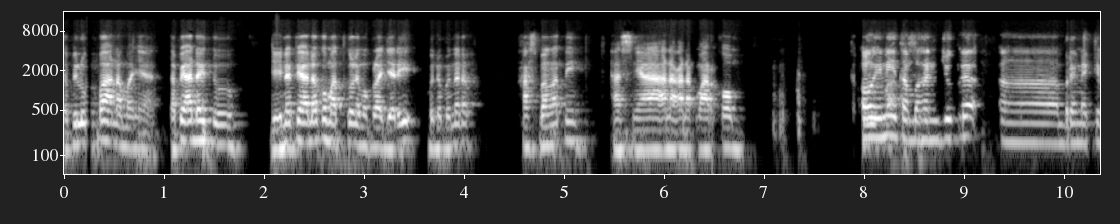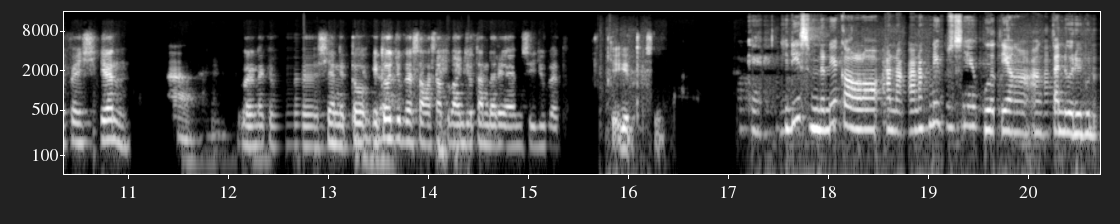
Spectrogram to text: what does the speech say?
tapi lupa namanya. Tapi ada itu. Jadi nanti ada kok matkul yang mau pelajari bener-bener khas banget nih, khasnya anak-anak Markom. Tapi oh ini tambahan juga uh, brand activation. Nah. Brand activation itu juga. itu juga salah satu lanjutan dari MC juga tuh. Kayak gitu sih. Oke, jadi sebenarnya kalau anak-anak nih khususnya buat yang angkatan 2020,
